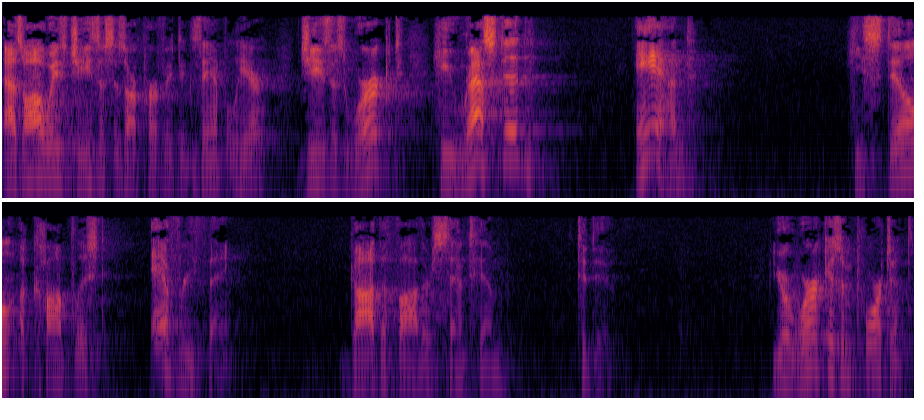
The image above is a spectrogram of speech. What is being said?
As always, Jesus is our perfect example here. Jesus worked, he rested, and he still accomplished everything God the Father sent him to do. Your work is important,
